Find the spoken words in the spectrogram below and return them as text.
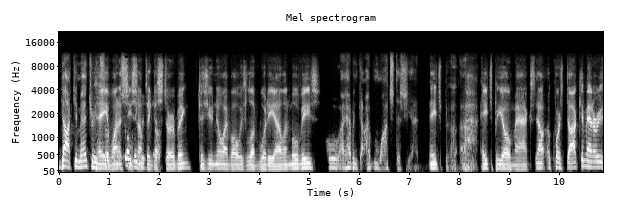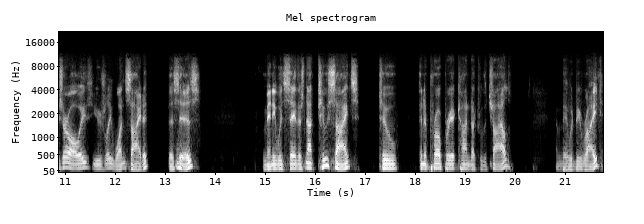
documentary. Hey, So you want to so see something disturbing? Because you know I've always loved Woody Allen movies. Oh, I haven't I haven't watched this yet. H, uh, HBO Max. Now, of course, documentaries are always usually one sided. This Mm. is. Many would say there's not two sides to inappropriate conduct with a child, and they would be right.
